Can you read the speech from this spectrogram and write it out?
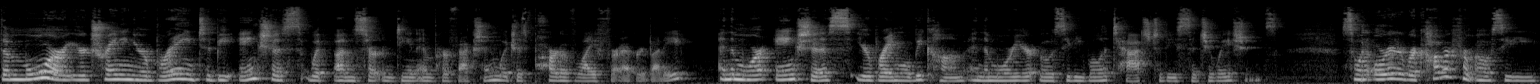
the more you're training your brain to be anxious with uncertainty and imperfection, which is part of life for everybody. And the more anxious your brain will become, and the more your OCD will attach to these situations. So, in order to recover from OCD,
